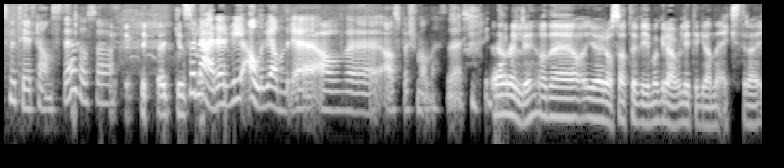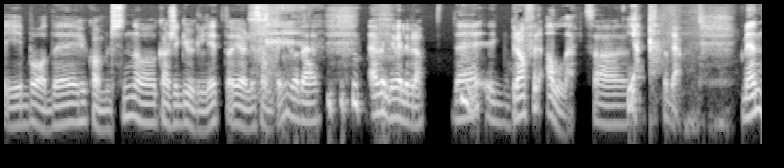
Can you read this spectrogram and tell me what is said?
som et helt annet sted. Og så, så lærer vi alle vi andre av, eh, av spørsmålene. Så det er kjempefint. Ja, veldig. Og det gjør også at vi må grave litt grann ekstra i både hukommelsen og kanskje google litt og gjøre litt sånne ting. Og det er, det er veldig, veldig bra. Det er bra for alle. Så, Japp. så det. Men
